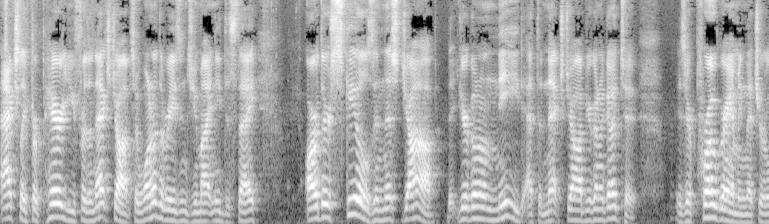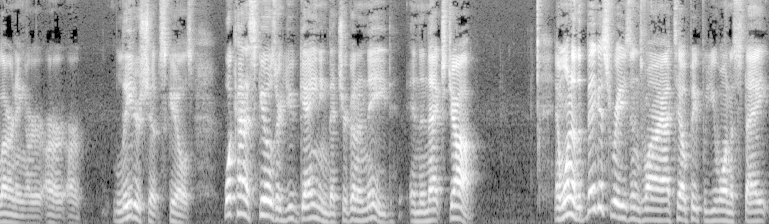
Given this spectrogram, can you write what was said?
actually prepare you for the next job? So one of the reasons you might need to stay are there skills in this job that you're going to need at the next job you're going to go to? Is there programming that you're learning or, or, or leadership skills? What kind of skills are you gaining that you're going to need in the next job? And one of the biggest reasons why I tell people you want to stay,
